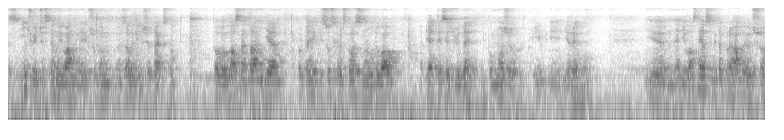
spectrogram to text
з іншою частиною Євангелія. Якщо б ми взяли більше тексту, то власне там є про те, як Ісус Христос нагодував 5 тисяч людей і помножив хліб і, і рибу. І, і власне я собі так пригадую, що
